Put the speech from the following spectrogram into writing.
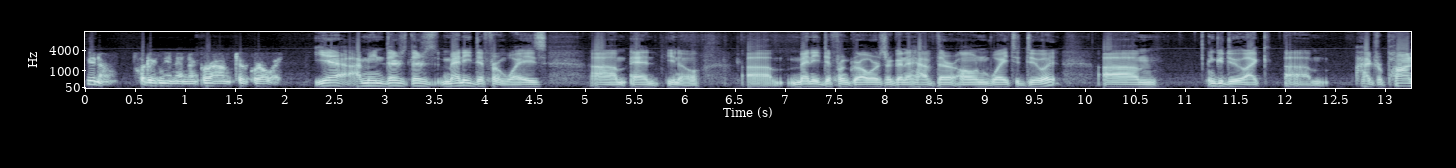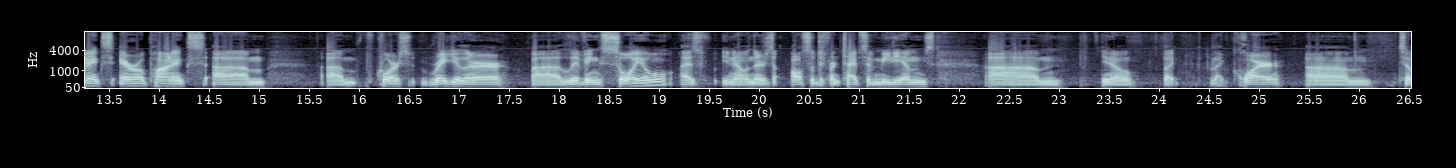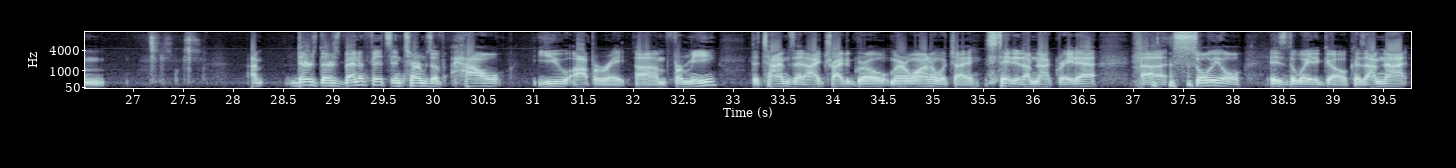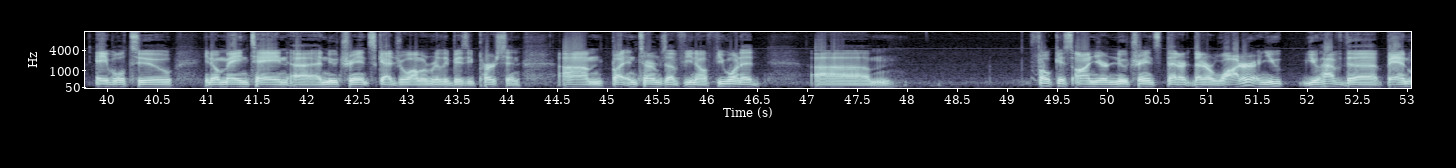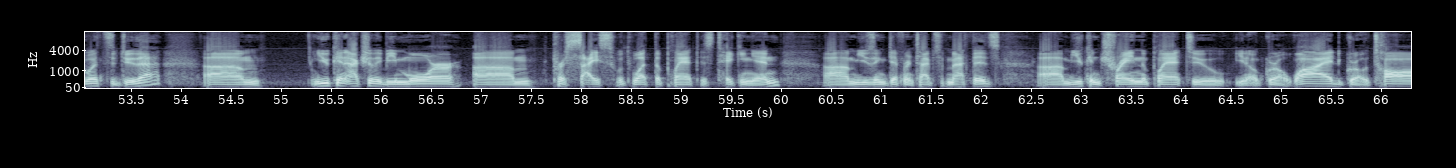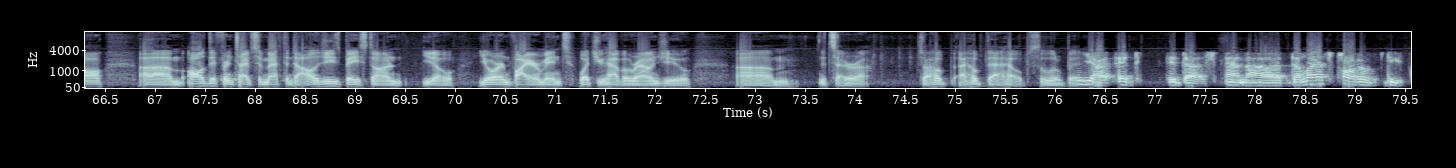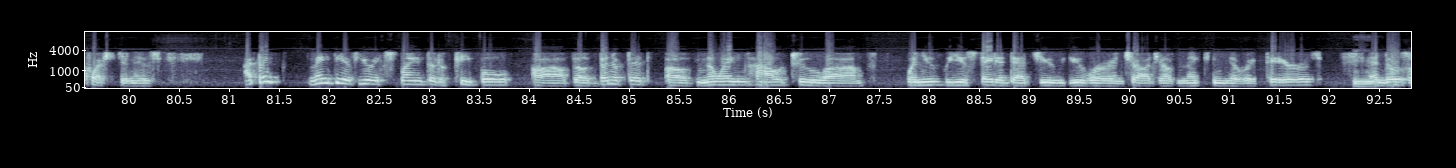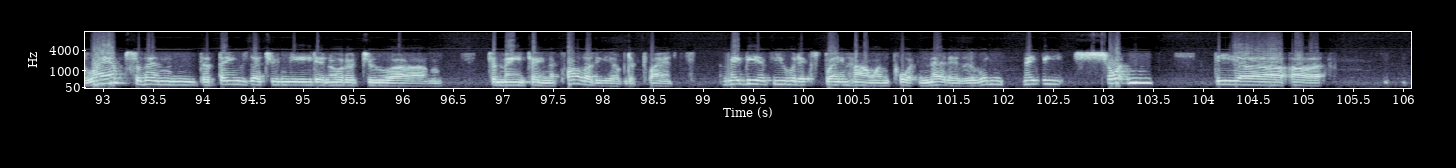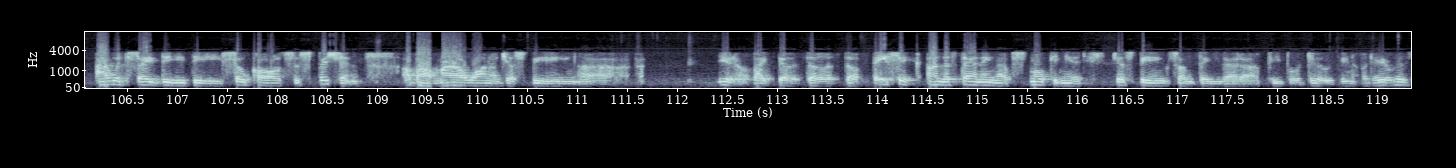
you know, putting it in the ground to grow it. Yeah, I mean, there's there's many different ways, um, and you know, um, many different growers are going to have their own way to do it. Um, you could do like um, hydroponics, aeroponics, um, um, of course, regular uh, living soil, as you know, and there's also different types of mediums. Um, you know, like like coir, um, some um, there's there's benefits in terms of how you operate. Um, for me, the times that I tried to grow marijuana, which I stated I'm not great at, uh, soil is the way to go because I'm not able to you know maintain a nutrient schedule. I'm a really busy person. Um, but in terms of you know if you want to um, focus on your nutrients that are that are water, and you you have the bandwidth to do that. Um, you can actually be more um, precise with what the plant is taking in um, using different types of methods. Um, you can train the plant to you know grow wide, grow tall, um, all different types of methodologies based on you know your environment, what you have around you, um, etc. So I hope I hope that helps a little bit. Yeah, it it does. And uh, the last part of the question is, I think maybe if you explain to the people uh, the benefit of knowing how to, um, when you you stated that you you were in charge of making the repairs and those lamps, then the things that you need in order to um, to maintain the quality of the plant. Maybe if you would explain how important that is, it wouldn't maybe shorten the uh, uh, I would say the the so-called suspicion about marijuana just being, uh, you know, like the, the the basic understanding of smoking it just being something that uh, people do. You know, there is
